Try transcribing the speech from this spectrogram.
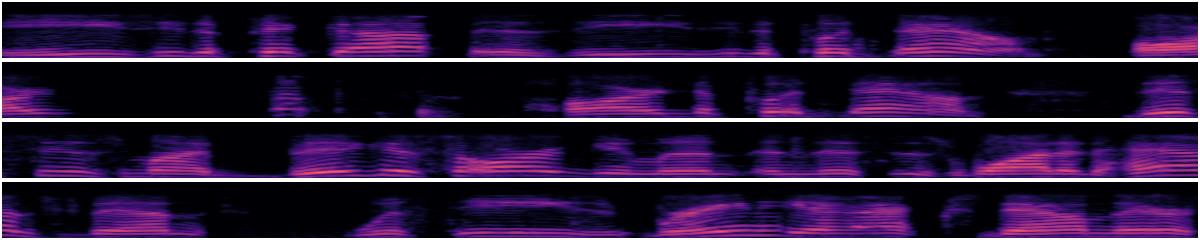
Easy to pick up is easy to put down. Hard hard to put down. This is my biggest argument, and this is what it has been with these brainiacs down there.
